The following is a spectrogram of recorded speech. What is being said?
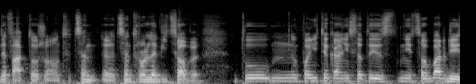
de facto rząd cen, centrolewicowy. Tu polityka niestety jest nieco bardziej,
